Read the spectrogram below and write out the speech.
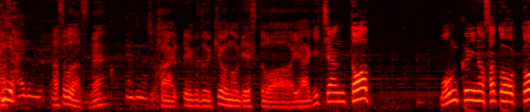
P 入るんで、あ、そうなんですね。やめてみましょう。はい。ということで今日のゲストは、ヤギちゃんと、モンクリの佐藤と、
